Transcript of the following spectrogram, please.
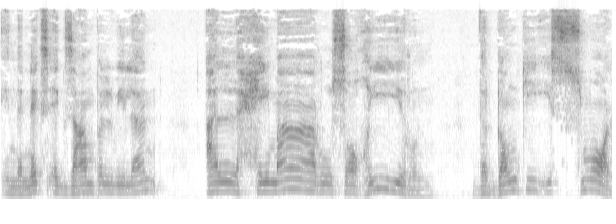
In the next example, we learn Al-himaru saghirun. The donkey is small.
